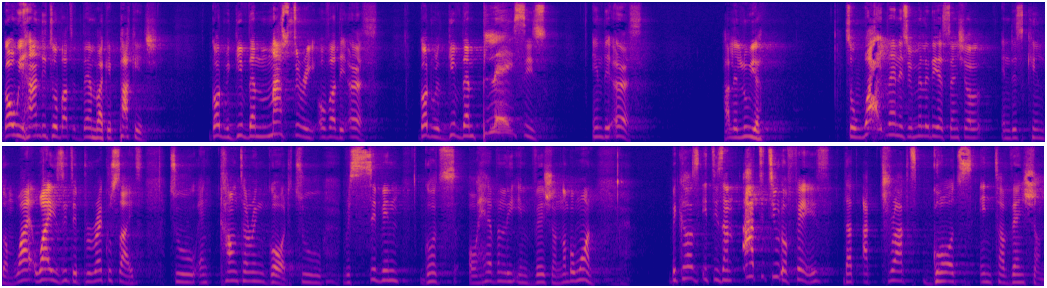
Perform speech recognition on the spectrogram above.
God will hand it over to them like a package. God will give them mastery over the earth. God will give them places in the earth. Hallelujah. So, why then is humility essential in this kingdom? Why, why is it a prerequisite to encountering God, to receiving God's or heavenly invasion? Number one, because it is an attitude of faith that attracts God's intervention.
